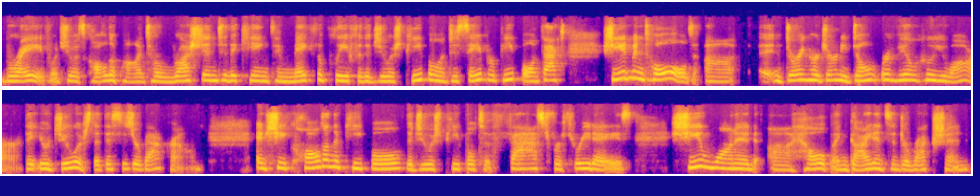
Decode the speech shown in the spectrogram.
brave when she was called upon to rush into the king to make the plea for the Jewish people and to save her people. In fact, she had been told uh, during her journey, don't reveal who you are, that you're Jewish, that this is your background. And she called on the people, the Jewish people, to fast for three days. She wanted uh, help and guidance and direction.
